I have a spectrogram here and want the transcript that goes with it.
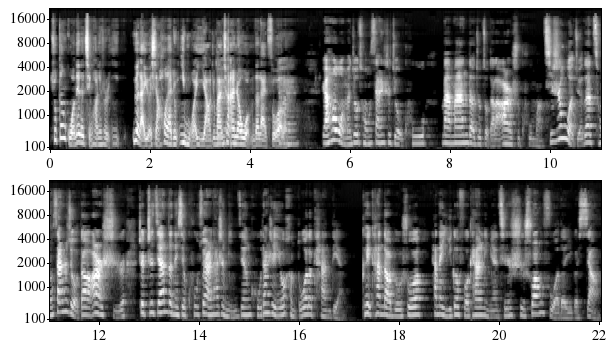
就跟国内的情况就是一越来越像，后来就一模一样，就完全按照我们的来做了。对，然后我们就从三十九窟慢慢的就走到了二十窟嘛。其实我觉得从三十九到二十这之间的那些窟，虽然它是民间窟，但是也有很多的看点。可以看到，比如说它那一个佛龛里面其实是双佛的一个像，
